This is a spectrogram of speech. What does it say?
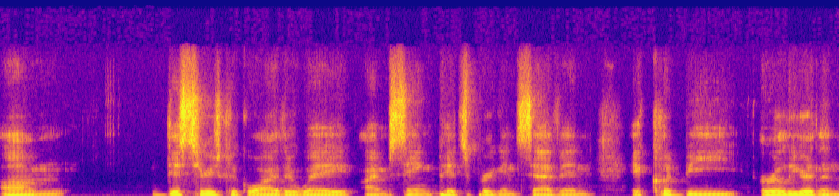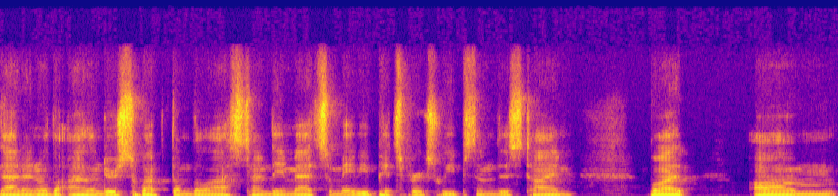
Um, this series could go either way. I'm saying Pittsburgh in seven. It could be earlier than that. I know the Islanders swept them the last time they met, so maybe Pittsburgh sweeps them this time. But um,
